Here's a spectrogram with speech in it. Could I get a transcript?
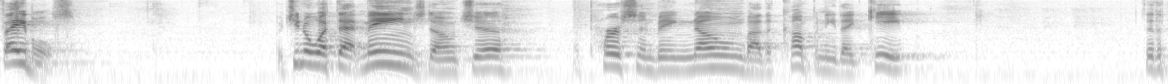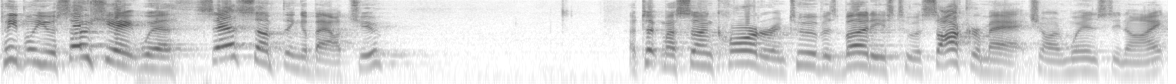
fables. But you know what that means, don't you? A person being known by the company they keep. That the people you associate with says something about you. I took my son Carter and two of his buddies to a soccer match on Wednesday night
